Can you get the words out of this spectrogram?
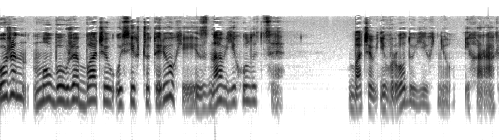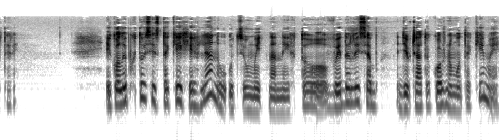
Кожен мов би, вже бачив усіх чотирьох і знав їх у лице, бачив і вроду їхню, і характери. І коли б хтось із таких і глянув у цю мить на них, то видалися б дівчата кожному такими,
